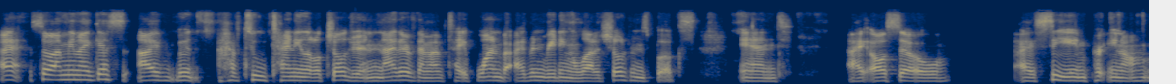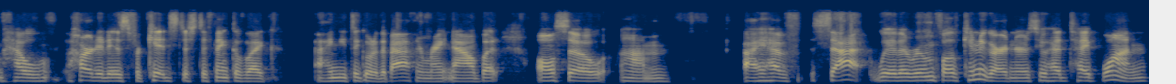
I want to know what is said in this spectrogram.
I, so I mean, I guess I would have two tiny little children. Neither of them have type one, but I've been reading a lot of children's books, and I also I see, you know, how hard it is for kids just to think of like, I need to go to the bathroom right now. But also, um, I have sat with a room full of kindergartners who had type one,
